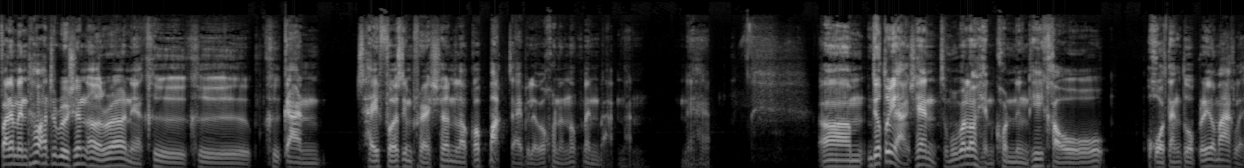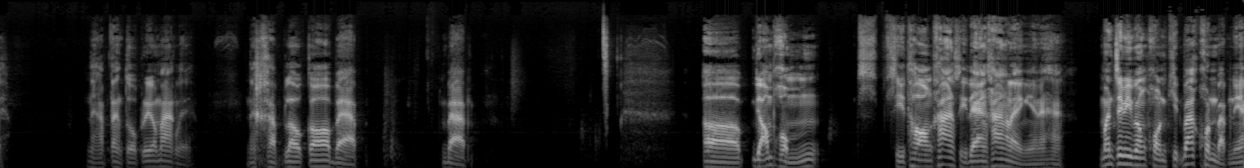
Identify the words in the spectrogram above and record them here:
fundamental attribution error เนี่ยคือคือคือการใช้ first impression เราก็ปักใจไปเลยว่าคนนั้นต้องเป็นแบบนั้นนะฮะยกตัวอย่างเช่น สมมุติว่าเราเห็นคนหนึ่งที่เขาโอ้โหแต่งตัวเปรี้ยวมากเลยนะครับ แต่งตัวเปรี้ยวมากเลยนะครับแล้วก็แบบแบบเอ่อย้อมผมสีทองข้างสีแดงข้างอะไรอย่างเงี้ยนะฮะมันจะมีบางคนคิดว่าคนแบบนี้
